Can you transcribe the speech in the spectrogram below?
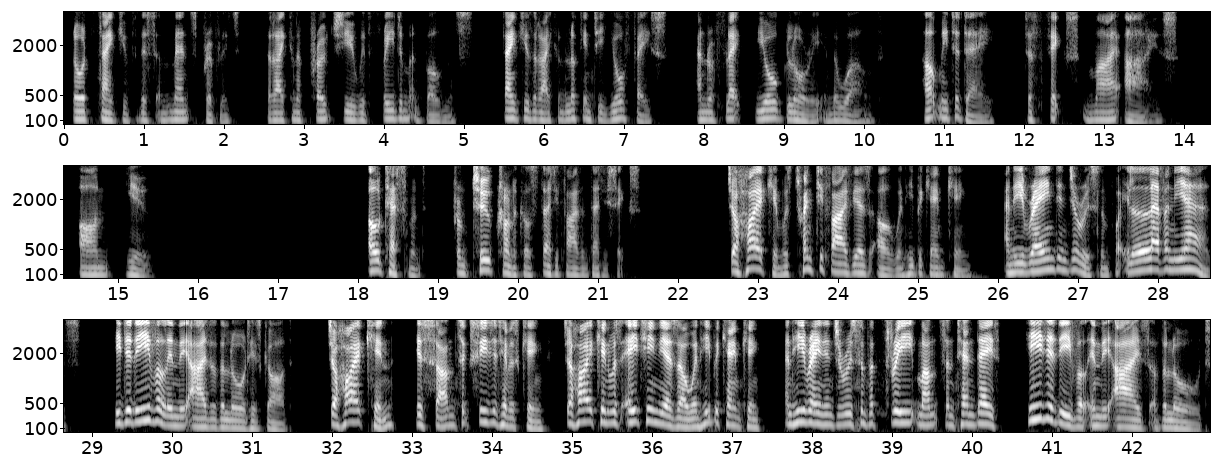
Lord, thank you for this immense privilege that I can approach you with freedom and boldness. Thank you that I can look into your face and reflect your glory in the world. Help me today to fix my eyes on you. Old Testament from 2 Chronicles 35 and 36. Jehoiakim was 25 years old when he became king, and he reigned in Jerusalem for 11 years. He did evil in the eyes of the Lord his God. Jehoiachin, his son, succeeded him as king. Jehoiachin was 18 years old when he became king, and he reigned in Jerusalem for three months and ten days. He did evil in the eyes of the Lord.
